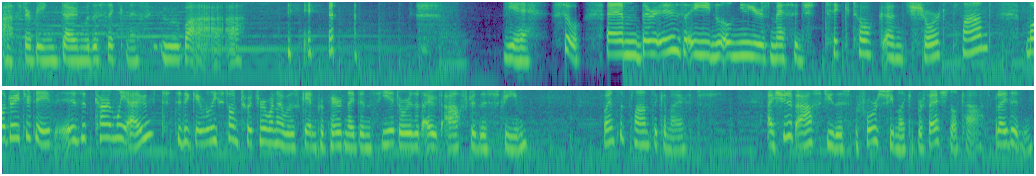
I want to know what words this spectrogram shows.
after being down with the sickness. Ooh, wah. Yeah. So, um, there is a little New Year's message TikTok and short planned. Moderator Dave, is it currently out? Did it get released on Twitter when I was getting prepared and I didn't see it, or is it out after the stream? When's it planned to come out? I should have asked you this before stream like a professional cat, but I didn't.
